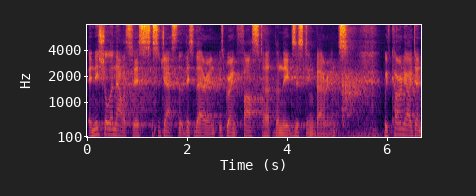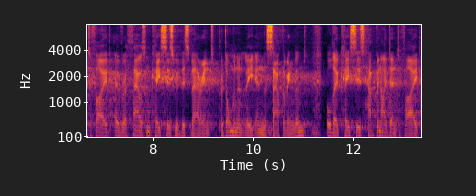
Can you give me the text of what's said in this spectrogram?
Initial analysis suggests that this variant is growing faster than the existing variants We've currently identified over a thousand cases with this variant, predominantly in the south of England, although cases have been identified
